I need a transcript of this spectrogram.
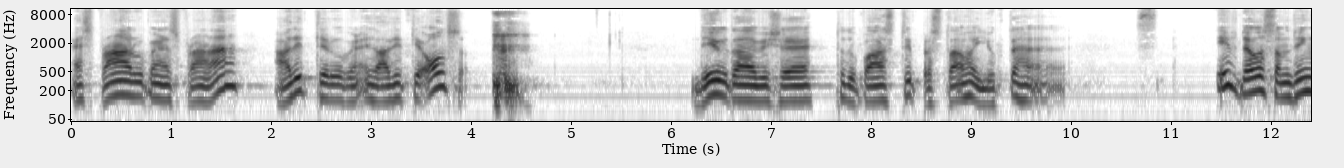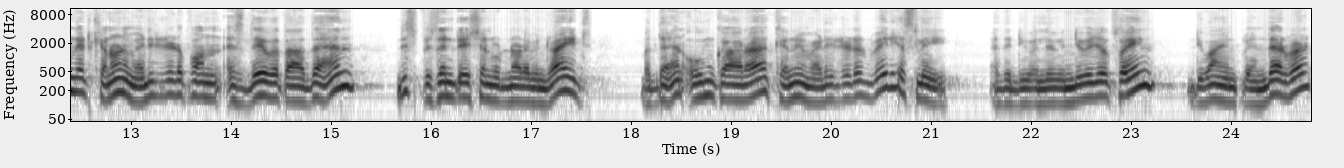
as prana rupena as prana, aditya rupena as aditya also. देवता विषय तदुपास्ति प्रस्ताव युक्त है If there was something that cannot be meditated upon as devata, then this presentation would not have been right. But then Omkara can be meditated variously at the individual plane, divine plane. Therefore,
